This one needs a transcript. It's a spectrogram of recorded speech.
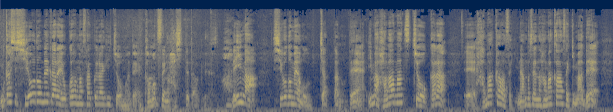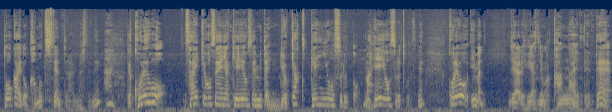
昔汐留から横浜桜木町まで貨物船が走ってたわけです、はい、で今汐留はもう売っちゃったので今浜松町から、えー、浜川崎南部線の浜川崎まで東海道貨物支店っていうのがありましてね、はい、でこれを埼京線や京葉線みたいに旅客転用すると、まあ、併用するってことですねこれを今 JR 東日本が考えてて、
